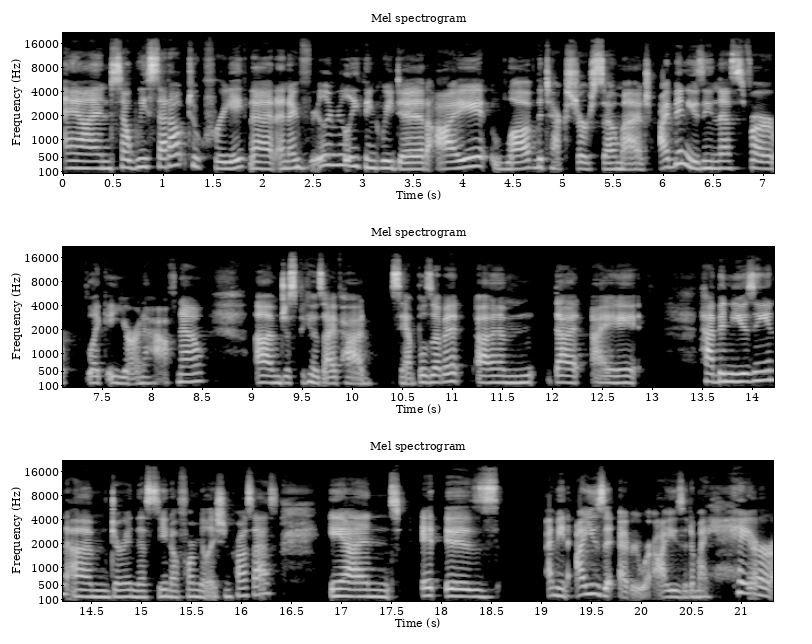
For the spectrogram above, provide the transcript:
and so we set out to create that. And I really, really think we did. I love the texture so much. I've been using this for like a year and a half now, um, just because I've had samples of it um, that I have been using um, during this, you know, formulation process. And it is I mean, I use it everywhere. I use it in my hair,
